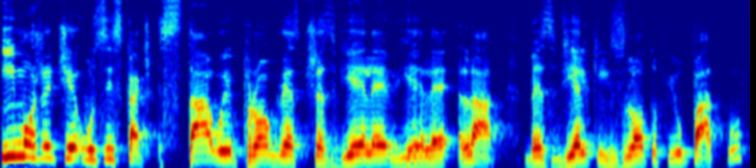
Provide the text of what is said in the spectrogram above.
i możecie uzyskać stały progres przez wiele, wiele lat, bez wielkich wzlotów i upadków.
